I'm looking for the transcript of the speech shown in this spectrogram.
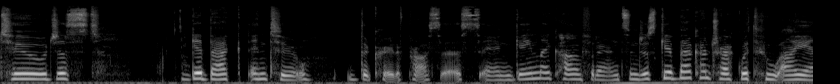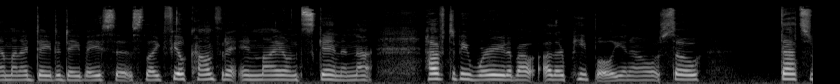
to just get back into the creative process and gain my confidence and just get back on track with who I am on a day to day basis. Like, feel confident in my own skin and not have to be worried about other people, you know? So, that's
